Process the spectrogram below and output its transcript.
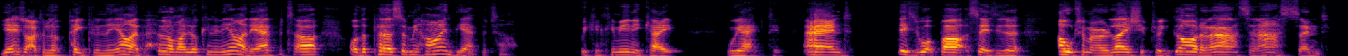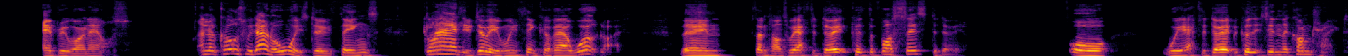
Yes, I can look people in the eye, but who am I looking in the eye? The avatar or the person behind the avatar? We can communicate we reactive. And this is what Barth says is an ultimate relationship between God and us and us and everyone else. And of course, we don't always do things gladly, do we? When we think of our work life, then sometimes we have to do it because the boss says to do it, or we have to do it because it's in the contract.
